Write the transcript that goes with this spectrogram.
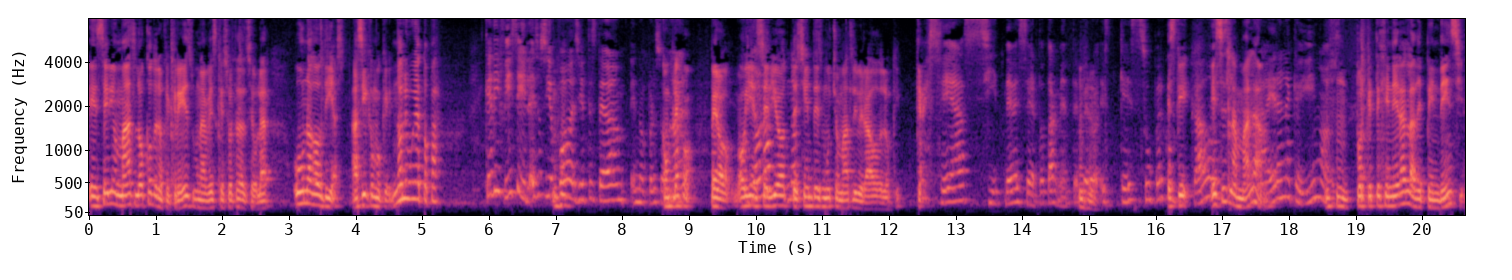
en serio más loco de lo que crees una vez que sueltas el celular uno o dos días. Así como que no le voy a topar. Qué difícil, eso sí yo puedo decirte, Esteban, en lo personal. Complejo. Pero hoy en no- serio no- te sientes mucho más liberado de lo que crees. sea, sí, debe ser totalmente, Ujú. pero es que es súper Es que complicado. esa es la mala. La era en la que vivimos. Ujú, Porque te genera la dependencia.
